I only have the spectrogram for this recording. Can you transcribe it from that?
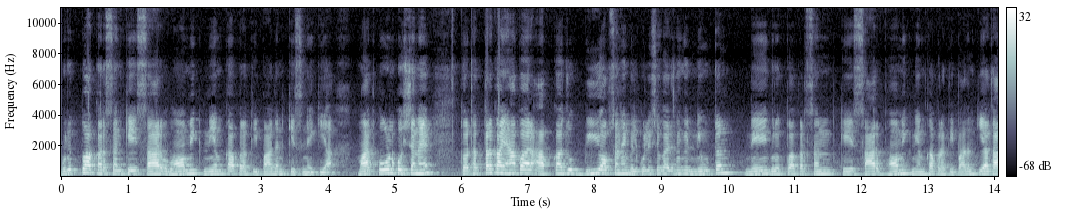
गुरुत्वाकर्षण के सार्वभौमिक नियम का प्रतिपादन किसने किया? महत्वपूर्ण क्वेश्चन है। तो अठहत्तर का यहाँ पर आपका जो बी ऑप्शन है, बिल्कुल इसी होगा देखेंगे न्यूटन ने गुरुत्वाकर्षण के सार्वभौमिक नियम का प्रतिपादन किया था।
